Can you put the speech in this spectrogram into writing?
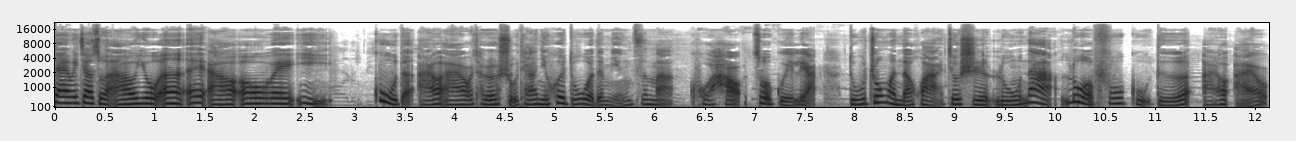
下一位叫做 L U N A L O V E，Good L L，他说：“薯条，你会读我的名字吗？”（括号做鬼脸）读中文的话就是卢娜洛夫古德 L L。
